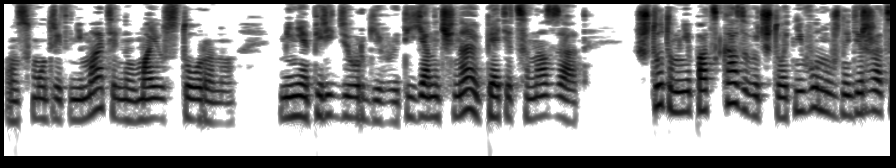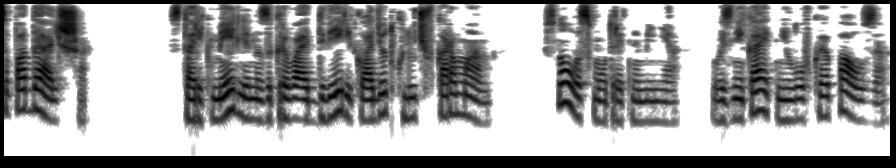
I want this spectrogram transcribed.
Он смотрит внимательно в мою сторону. Меня передергивает, и я начинаю пятиться назад – что-то мне подсказывает, что от него нужно держаться подальше. Старик медленно закрывает дверь и кладет ключ в карман. Снова смотрит на меня. Возникает неловкая пауза.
